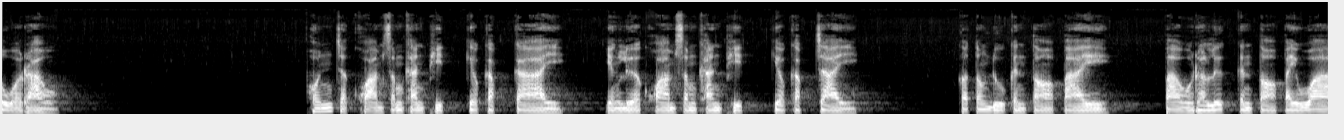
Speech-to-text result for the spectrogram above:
ตัวเรา พ้นจากความสำคัญผิดเกี่ยวกับกาย ยังเหลือความสำคัญผิดเกี่ยวกับใจ ก็ต้องดูกันต่อไป เป้าระลึกกันต่อไปว่า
